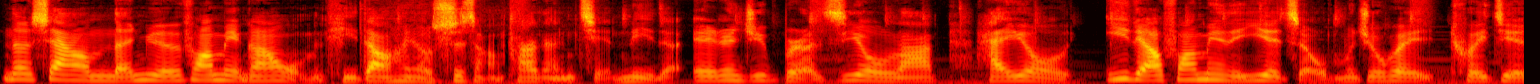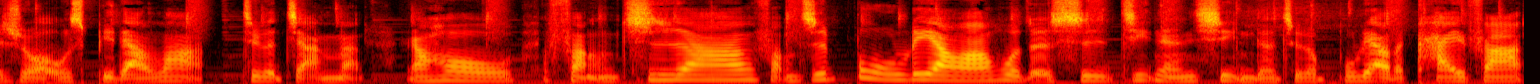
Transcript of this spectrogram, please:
那像能源方面，刚刚我们提到很有市场发展潜力的 Energy Brazil 啦，还有医疗方面的业者，我们就会推荐说 o s p i d a l a 这个展览。然后纺织啊，纺织布料啊，或者是机能性的这个布料的开发，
